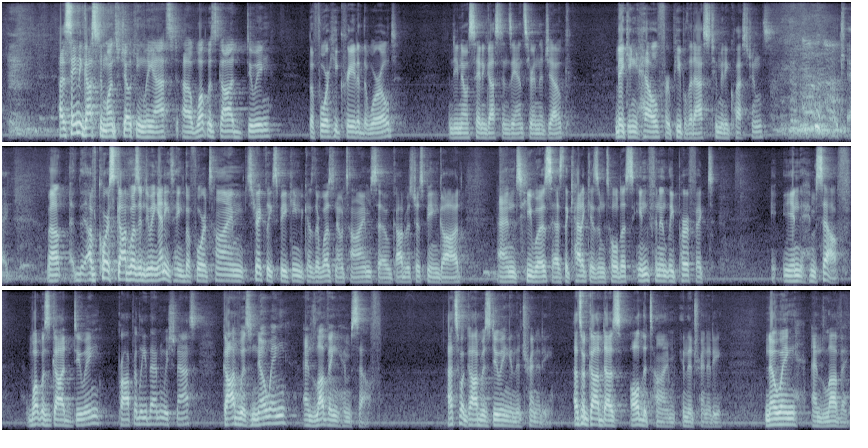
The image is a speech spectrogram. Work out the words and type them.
As St. Augustine once jokingly asked, uh, What was God doing before he created the world? And do you know St. Augustine's answer in the joke? making hell for people that ask too many questions? okay. Well, of course, God wasn't doing anything before time, strictly speaking, because there was no time, so God was just being God. And he was, as the Catechism told us, infinitely perfect in himself. What was God doing properly then, we should ask? God was knowing and loving himself. That's what God was doing in the Trinity. That's what God does all the time in the Trinity knowing and loving.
